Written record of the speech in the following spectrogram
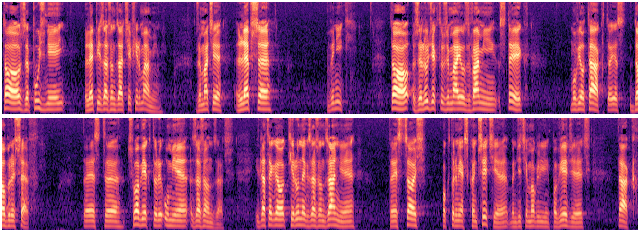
to, że później lepiej zarządzacie firmami, że macie lepsze wyniki. To, że ludzie, którzy mają z wami styk, mówią tak, to jest dobry szef. To jest e, człowiek, który umie zarządzać. I dlatego kierunek zarządzanie to jest coś, po którym jak skończycie, będziecie mogli powiedzieć: Tak,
